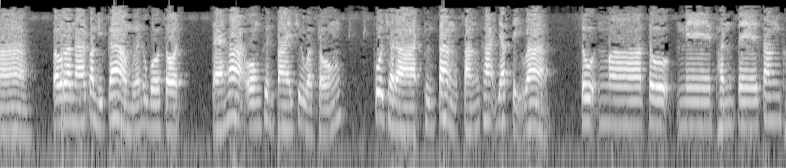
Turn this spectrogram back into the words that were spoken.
ณาปวารณาก็มีเก้าเหมือนอุโบสถ แต่ห้าองค์ขึ้นไปชื่อว่าสงผู้ฉลาดพึงตั้งสังฆยติว่า สุมาตุเมพันเตสังโฆ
